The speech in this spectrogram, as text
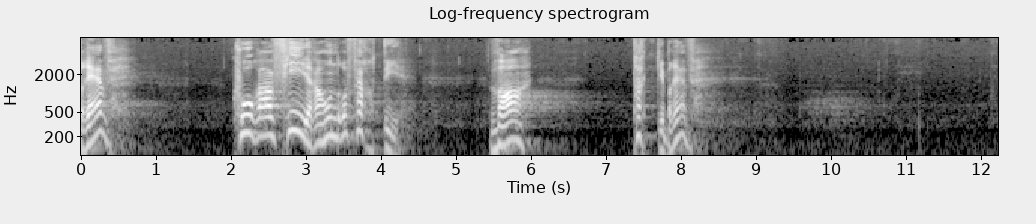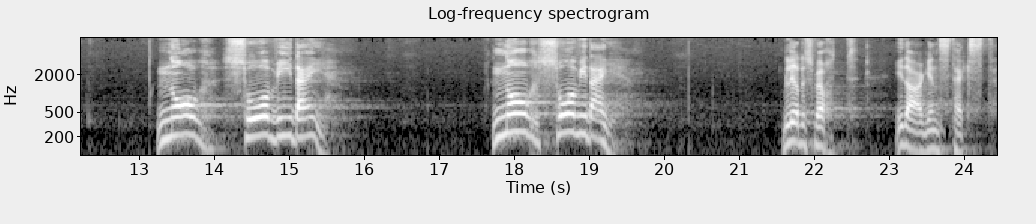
brev hvorav 440 var takkebrev. Når så vi deg? Når så vi deg? blir det spurt i dagens tekst.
